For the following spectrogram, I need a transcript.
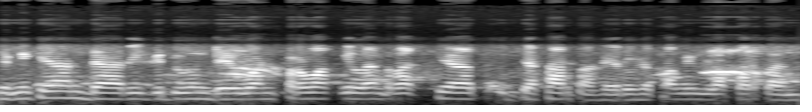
Demikian dari Gedung Dewan Perwakilan Rakyat Jakarta. Heru kami melaporkan.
